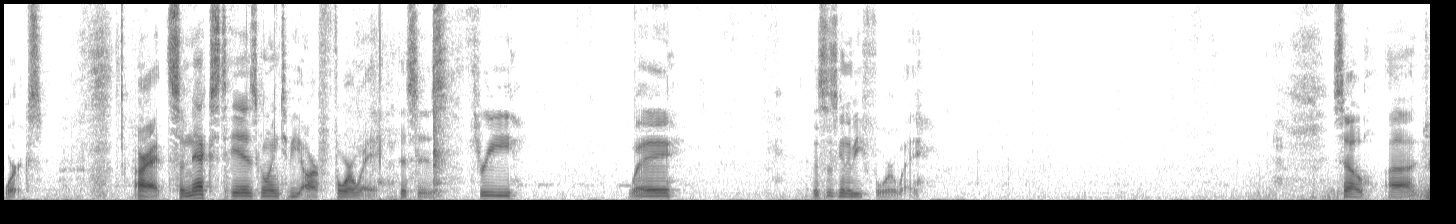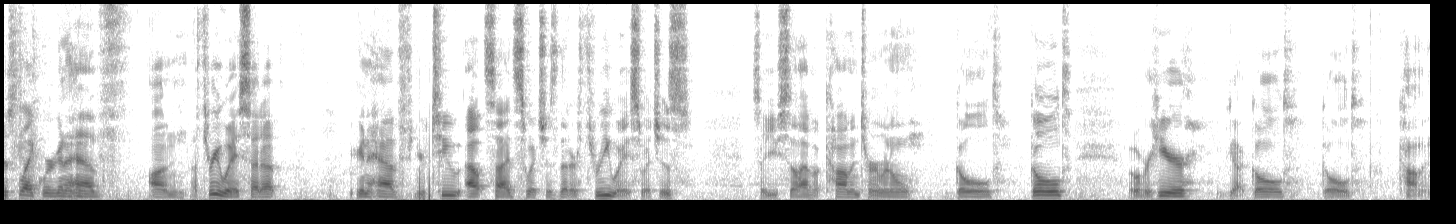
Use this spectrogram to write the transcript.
works. All right, so next is going to be our four-way. This is three-way. This is going to be four-way. So uh, just like we're going to have on a three-way setup, you're going to have your two outside switches that are three-way switches. So you still have a common terminal, gold, gold. Over here, you've got gold, gold, common.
